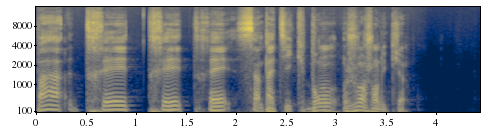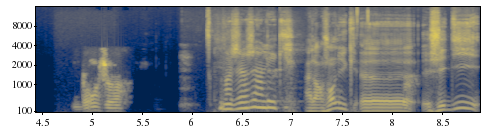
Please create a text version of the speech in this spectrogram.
pas très, très, très sympathique. Bonjour Jean-Luc. Bonjour. Bonjour Jean-Luc. Alors Jean-Luc, euh, j'ai dit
